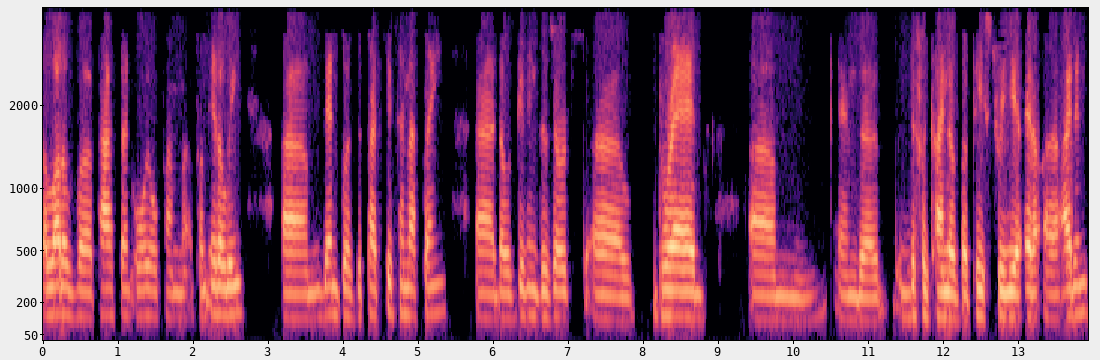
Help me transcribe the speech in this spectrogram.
a lot of uh, pasta and oil from from Italy. Um, then it was the Pâtisserie Saint Martin uh, that was giving desserts, uh, bread, um, and uh, different kind of uh, pastry uh, uh, items.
